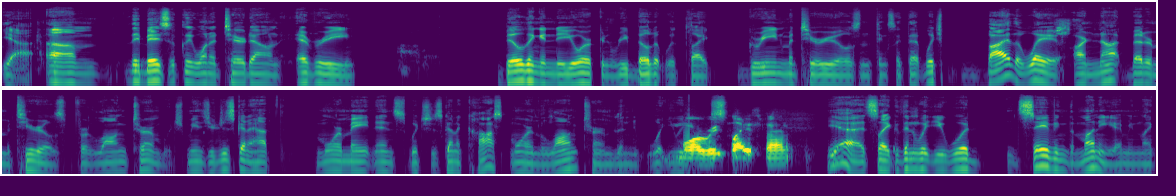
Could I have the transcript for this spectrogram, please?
Yeah. Um, they basically want to tear down every building in New York and rebuild it with like green materials and things like that, which, by the way, are not better materials for long term, which means you're just going to have more maintenance, which is going to cost more in the long term than what you would. More replacement. Yeah, it's like than what you would saving the money. I mean, like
